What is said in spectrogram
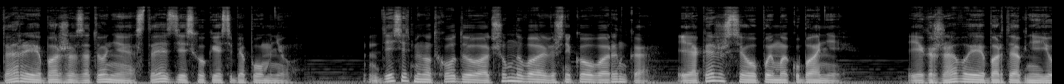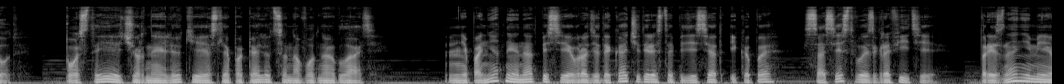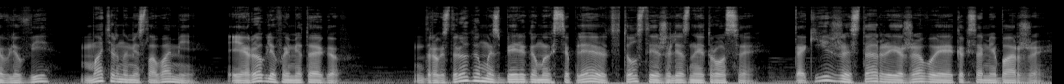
Старые баржи в Затоне стоят здесь, сколько я себя помню. 10 минут ходу от шумного вишнякового рынка, и окажешься у поймы Кубани. И ржавые борта гниют. Пустые черные люки слепо пялются на водную гладь. Непонятные надписи вроде ДК-450 ИКП соседствуют с граффити, признаниями в любви, матерными словами иероглифами тегов. Друг с другом и с берегом их сцепляют толстые железные тросы, такие же старые ржавые, как сами баржи.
